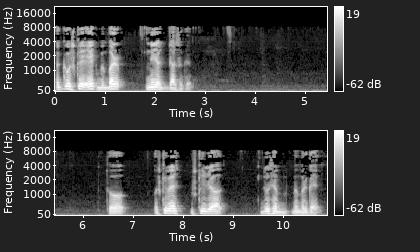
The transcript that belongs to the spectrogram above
کہ اس کے ایک ممبر نہیں جا سکے۔ تو اس کی وجہ اس کی جو دوسرے ممبر گئے۔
